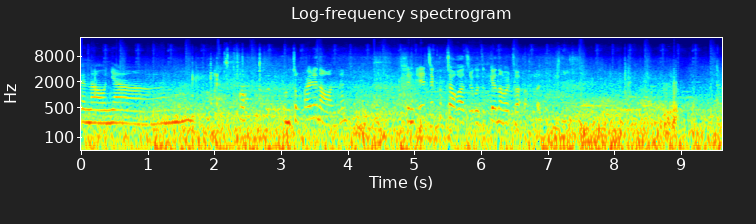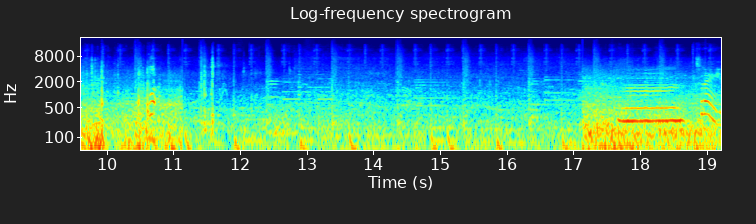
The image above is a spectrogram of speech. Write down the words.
언제 나오냐? 어, 엄청 빨리 나왔네. 지금 일찍 붙여가지고 늦게 나올 줄 알았더니. 우와! 음, 트레인.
